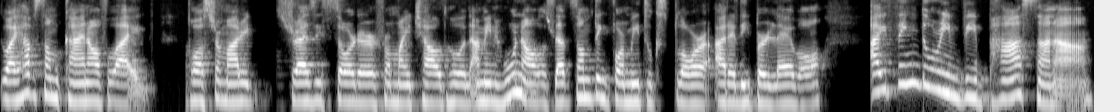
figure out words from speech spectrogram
do I have some kind of like post traumatic stress disorder from my childhood? I mean, who knows? That's something for me to explore at a deeper level. I think during Vipassana,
